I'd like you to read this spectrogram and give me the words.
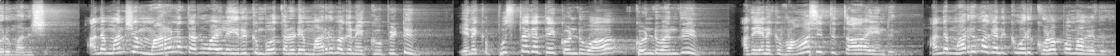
ஒரு மனுஷன். அந்த மனுஷன் மரண தருவாயில இருக்கும்போது தன்னுடைய மருமகனை கூப்பிட்டு எனக்கு புஸ்தகத்தை கொண்டு வா கொண்டு வந்து அதை எனக்கு வாசித்து தா என்று. அந்த மருமகனுக்கு ஒரு குழப்பமாக இருந்தது.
